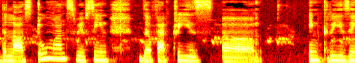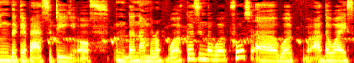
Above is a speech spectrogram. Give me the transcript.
the last two months we've seen the factories um, increasing the capacity of the number of workers in the workforce. Uh, work otherwise,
